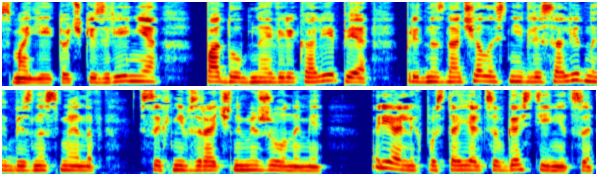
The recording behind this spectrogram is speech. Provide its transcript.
С моей точки зрения, подобное великолепие предназначалось не для солидных бизнесменов с их невзрачными женами, реальных постояльцев гостиницы,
